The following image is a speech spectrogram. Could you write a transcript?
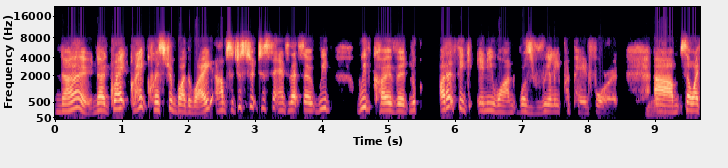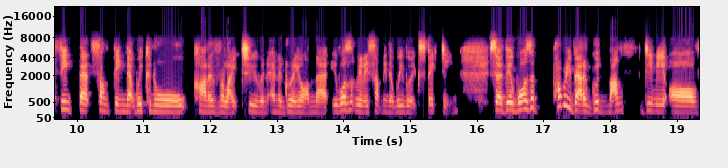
No, no, great, great question, by the way. Um, so just to just to answer that, so with with COVID, look, I don't think anyone was really prepared for it. Yeah. Um, so I think that's something that we can all kind of relate to and, and agree on that it wasn't really something that we were expecting. So there was a probably about a good month, Dimmy, of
